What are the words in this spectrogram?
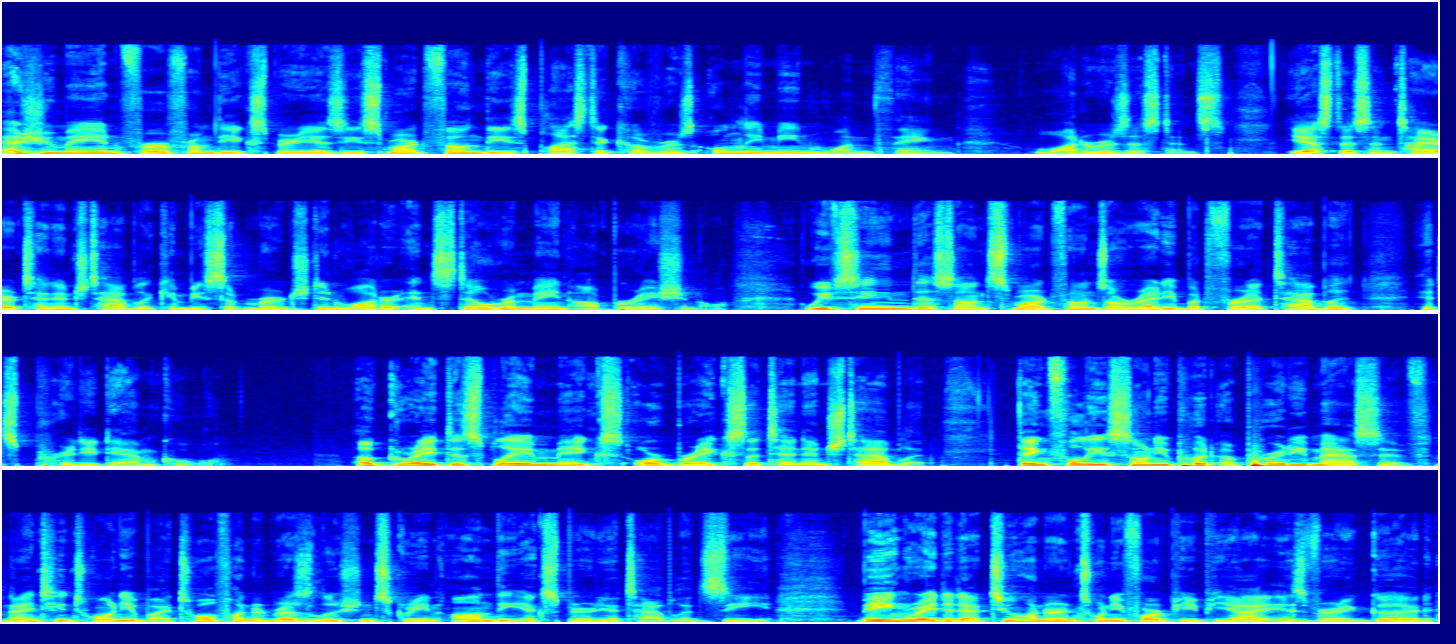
As you may infer from the Xperia Z smartphone, these plastic covers only mean one thing water resistance. Yes, this entire 10 inch tablet can be submerged in water and still remain operational. We've seen this on smartphones already, but for a tablet, it's pretty damn cool. A great display makes or breaks a 10 inch tablet. Thankfully, Sony put a pretty massive 1920 by 1200 resolution screen on the Xperia Tablet Z. Being rated at 224 ppi is very good,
